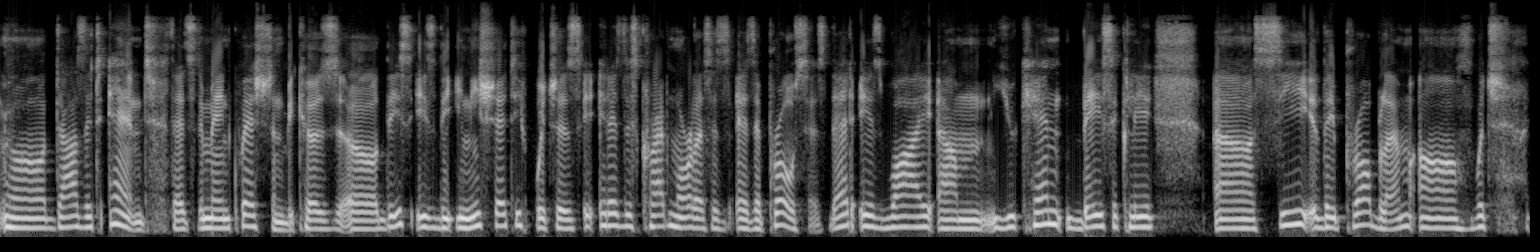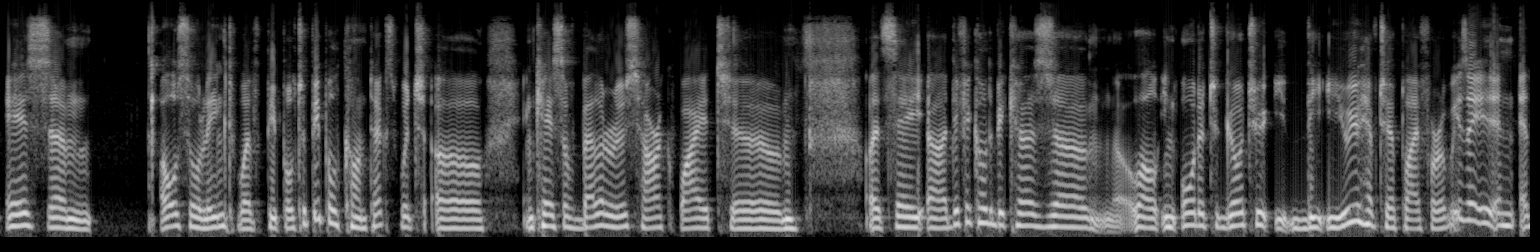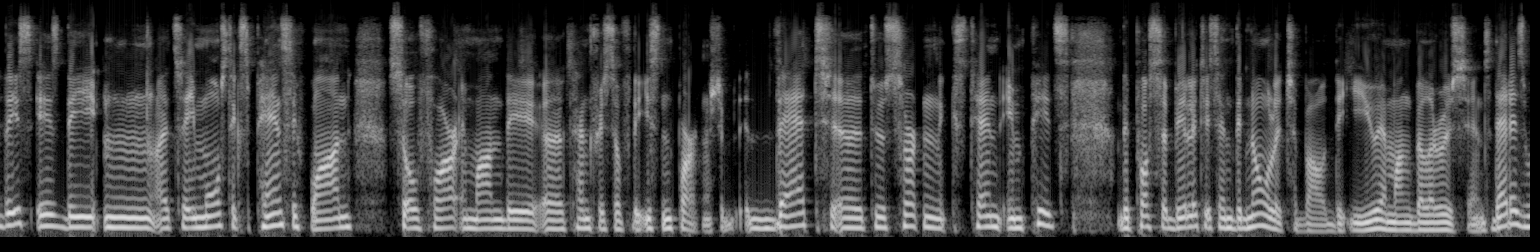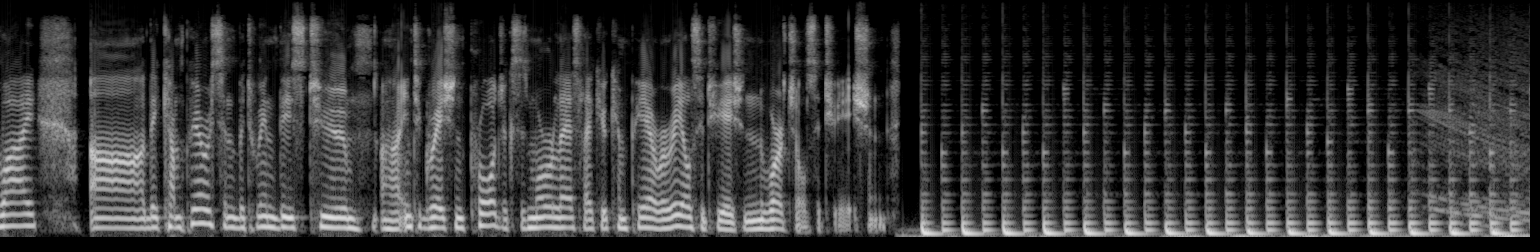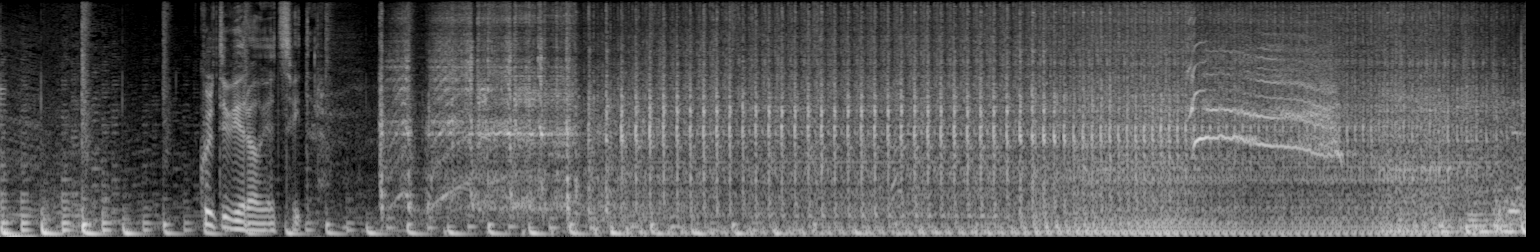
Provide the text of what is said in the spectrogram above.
uh, does it end? That's the main question because uh, this is the initiative, which is it is described more or less as, as a process. That is why um, you can basically uh, see the problem, uh, which is. Um, also linked with people to people contacts, which uh, in case of Belarus are quite, um, let's say, uh, difficult because, um, well, in order to go to the EU, you have to apply for a visa, and this is the, um, let's say, most expensive one so far among the uh, countries of the Eastern Partnership. That, uh, to a certain extent, impedes the possibilities and the knowledge about the EU among Belarusians. That is why uh, the comparison between these two uh, integration projects is more or less like you compare a real situation and a virtual situation. Kultiviral je cviter.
